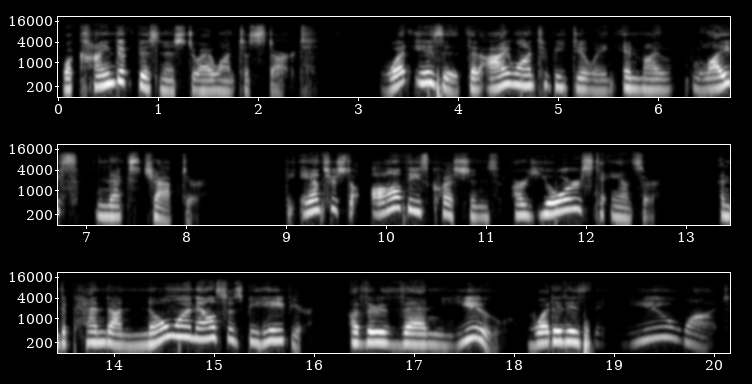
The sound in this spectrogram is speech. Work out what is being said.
What kind of business do I want to start? What is it that I want to be doing in my life's next chapter? The answers to all these questions are yours to answer and depend on no one else's behavior other than you, what it is that you want,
